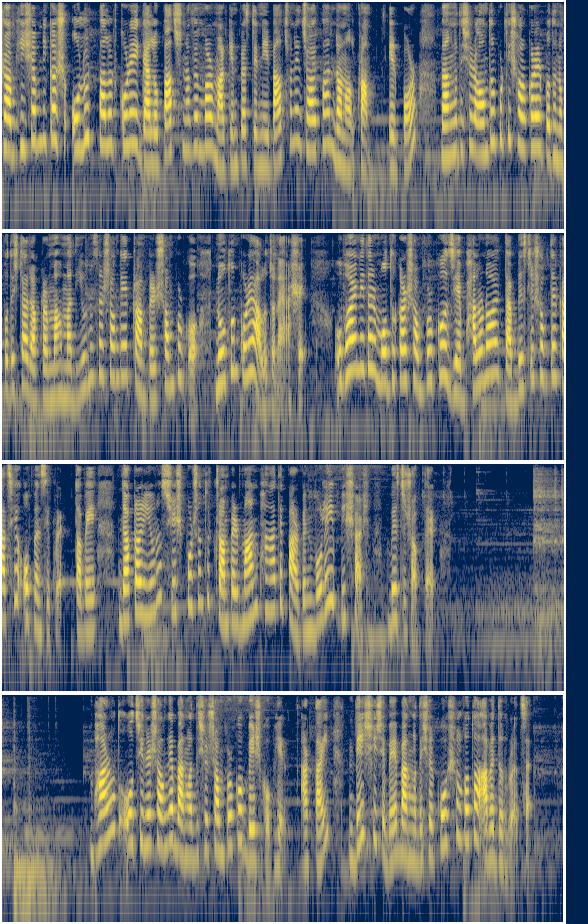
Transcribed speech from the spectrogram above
সব হিসাব নিকাশ ওলট পালট করে গেল পাঁচ নভেম্বর মার্কিন প্রেসিডেন্ট নির্বাচনে জয় পান ডোনাল্ড ট্রাম্প। এরপর বাংলাদেশের অন্তর্বর্তী সরকারের প্রধান উপদেষ্টা ডক্টর মোহাম্মদ ইউনুসের সঙ্গে ট্রাম্পের সম্পর্ক নতুন করে আলোচনায় আসে। উভয় নেতার মধ্যকার সম্পর্ক যে ভালো নয় তা বিশ্লেষকদের কাছে ওপেন সিক্রেট তবে ডক্টর ইউনুস শেষ পর্যন্ত ট্রাম্পের মান ভাঙাতে পারবেন বলেই বিশ্বাস বিশ্লেষকদের। ভারত ও চীনের সঙ্গে বাংলাদেশের সম্পর্ক বেশ গভীর। আর তাই দেশ হিসেবে বাংলাদেশের কৌশলগত আবেদন রয়েছে।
